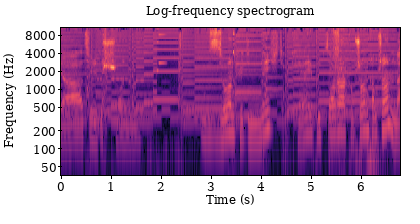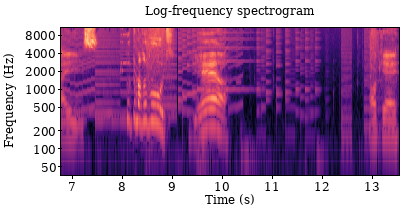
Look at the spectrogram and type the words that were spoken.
Ja, theoretisch schon. Konfusion killt ihn nicht. Okay, Blutsauger, komm schon, komm schon. Nice. Gut gemacht, Ubud. Yeah. Okay.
